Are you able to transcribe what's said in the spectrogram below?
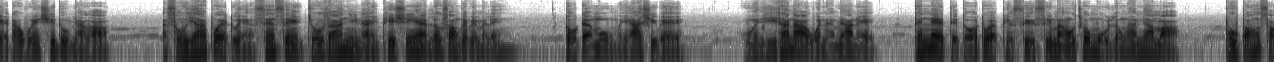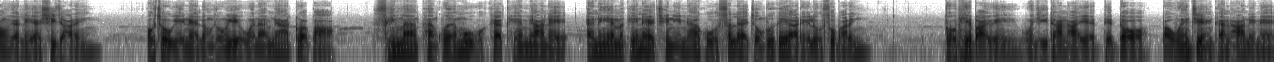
ရဲ့တာဝန်ရှိသူများကအစိုးရဖွဲ့အတွင်းအစင်းစင်စ조사ညီနိုင်ဖြစ်ရှင်းရန်လှုံ့ဆော်ခဲ့ပေမဲ့လည်းတိုးတက်မှုမရရှိပဲဝန်ကြီးဌာနဝန်ထမ်းများနဲ့တင်းနဲ့တစ်တော်အတွက်ဖြစ်စီစီမံအုပ်ချုပ်မှုလုပ်ငန်းများမှာဘူပေါင်းဆောင်ရွက်လျက်ရှိကြတယ်။အုပ်ချုပ်ရေးနဲ့လုံခြုံရေးဝန်ထမ်းများအတွက်ပါ စီမံခန့်ခွဲမှုအခက်အခဲများနဲ့အန္တရာယ်မကင်းတဲ့အခြေအနေများကိုဆက်လက်ကြုံတွေ့ခဲ့ရတယ်လို့ဆိုပါတယ်။တို့ဖြစ်ပါပဲဝန်ကြီးဌာနရဲ့တစ်တော်ပဝင်းကျင်ကဏ္ဍအနေနဲ့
